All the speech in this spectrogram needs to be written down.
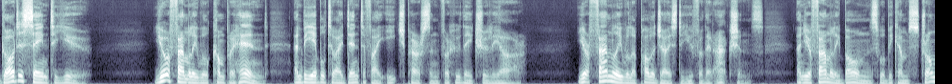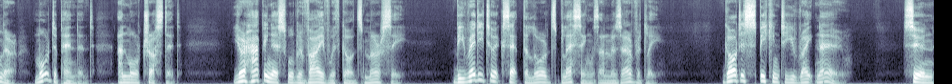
God is saying to you, your family will comprehend and be able to identify each person for who they truly are. Your family will apologize to you for their actions, and your family bonds will become stronger, more dependent, and more trusted. Your happiness will revive with God's mercy. Be ready to accept the Lord's blessings unreservedly. God is speaking to you right now. Soon,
